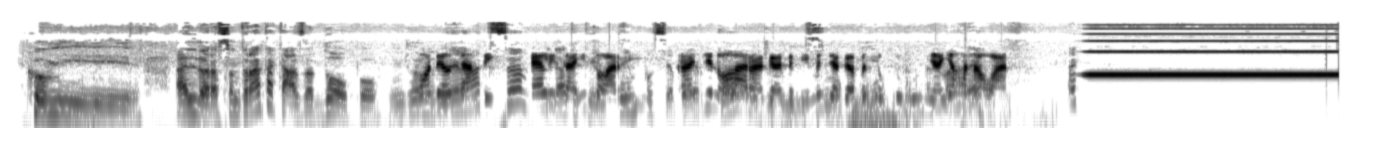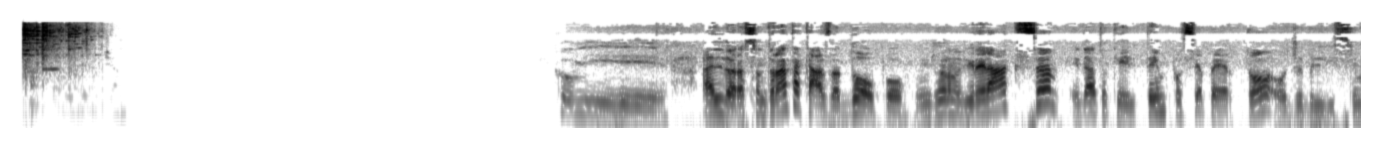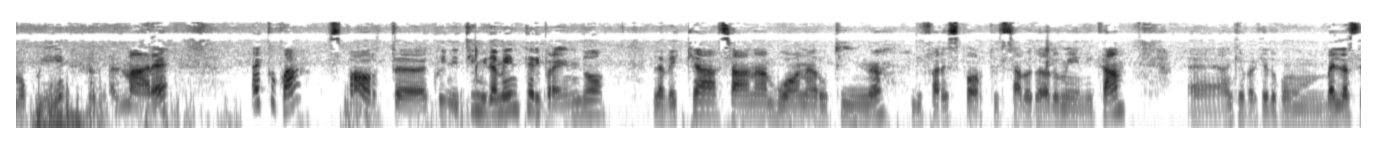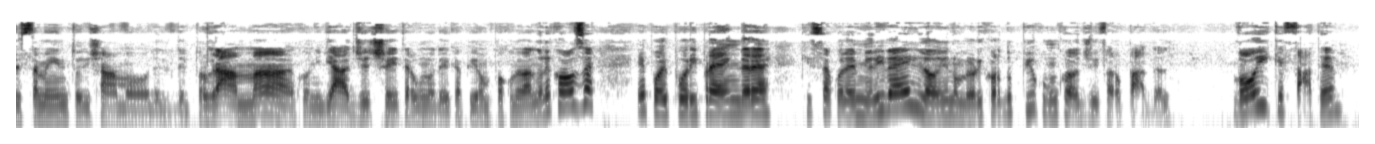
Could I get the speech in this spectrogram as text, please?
Eccomi! Allora, sono tornata a casa dopo un giorno Model di relax e dato che il tempo si è aperto, oggi è bellissimo qui, al mare. menawan. Eccomi! Allora, sono tornata a casa dopo un giorno di relax e dato che il tempo si è aperto, oggi è bellissimo qui al mare, ecco qua, sport, quindi timidamente riprendo la vecchia sana buona routine di fare sport il sabato e la domenica. Eh, anche perché dopo un bel assestamento diciamo del, del programma con i viaggi eccetera uno deve capire un po' come vanno le cose e poi può riprendere chissà qual è il mio livello io non me lo ricordo più comunque oggi farò paddle voi che fate?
